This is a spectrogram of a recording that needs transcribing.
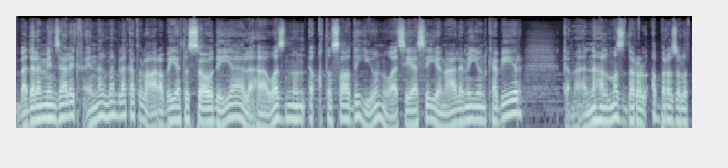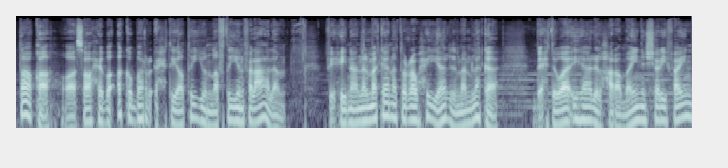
بدلا من ذلك فإن المملكة العربية السعودية لها وزن اقتصادي وسياسي عالمي كبير كما أنها المصدر الأبرز للطاقة وصاحب أكبر احتياطي نفطي في العالم في حين أن المكانة الروحية للمملكة باحتوائها للحرمين الشريفين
